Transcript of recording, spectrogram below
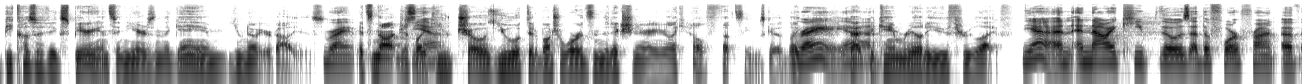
because of experience and years in the game, you know your values. right It's not just like Yeah. you chose, you looked at a bunch of words in the dictionary and you're like, health, that seems good. Like right yeah that became real to you through life. Yeah, and and now I keep those at the forefront of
